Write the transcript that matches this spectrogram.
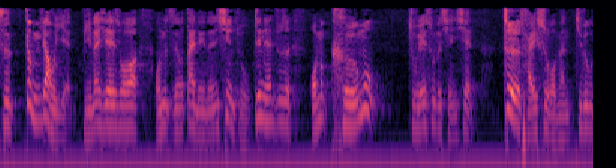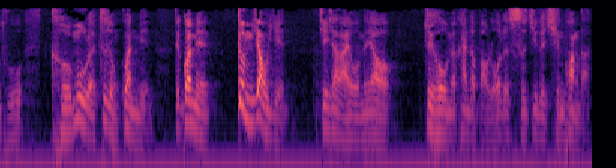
是更耀眼，比那些说我们只有带领人信主。今天就是我们渴慕主耶稣的显现，这才是我们基督徒渴慕了这种冠冕。这冠冕更耀眼。接下来我们要最后我们要看到保罗的实际的情况的。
